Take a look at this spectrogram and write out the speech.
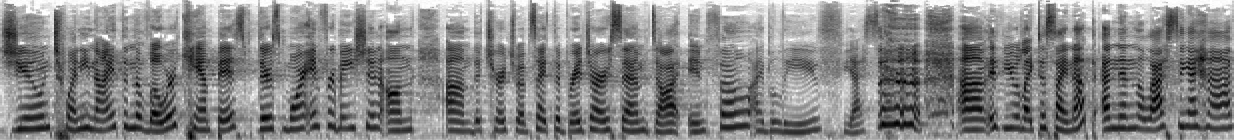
June 29th in the lower campus. There's more information on um, the church website, thebridgersm.info, I believe. Yes. um, if you would like to sign up. And then the last thing I have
